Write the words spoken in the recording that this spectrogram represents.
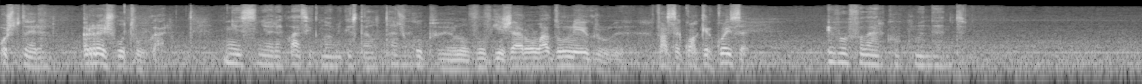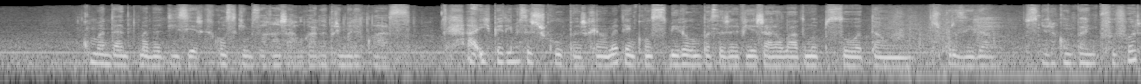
Hospedeira, arranjo outro lugar. Minha senhora, a classe económica está lotada. Desculpe, eu não vou viajar ao lado do negro. Faça qualquer coisa. Eu vou falar com o comandante. O comandante manda dizer que conseguimos arranjar lugar na primeira classe. Ah, e pede imensas desculpas. Realmente é inconcebível um passageiro viajar ao lado de uma pessoa tão desprezível. O senhor acompanhe, por favor?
